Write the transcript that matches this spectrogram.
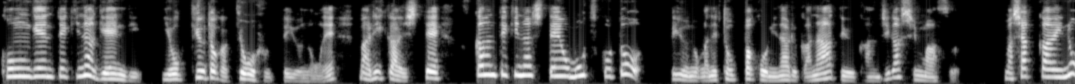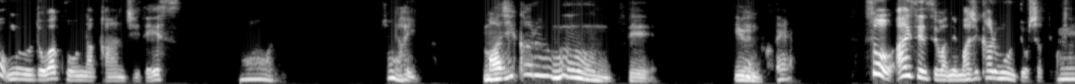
根源的な原理、欲求とか恐怖っていうのをね、まあ理解して、俯瞰的な視点を持つことっていうのがね、突破口になるかなという感じがします。まあ、社会のムードはこんな感じです。はい。そう。はい。マジカルムーンって言うんだね。そう、愛先生はね、マジカルムーンっておっしゃってました。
